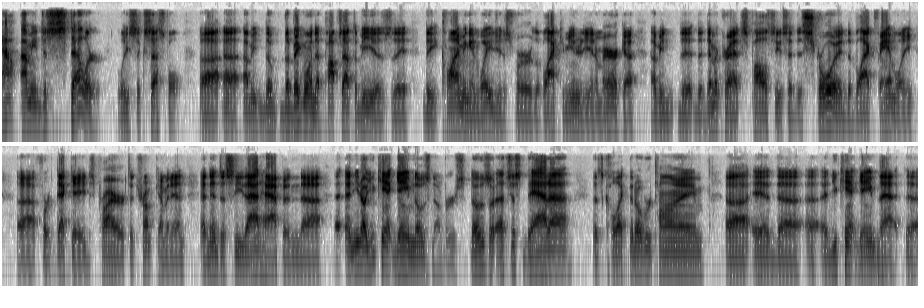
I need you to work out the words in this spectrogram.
out. I mean, just stellarly successful. Uh, uh, I mean, the the big one that pops out to me is the the climbing in wages for the black community in America. I mean, the the Democrats' policies had destroyed the black family uh, for decades prior to Trump coming in, and then to see that happen, uh, and you know, you can't game those numbers. Those are that's just data that's collected over time uh, and uh, uh, and you can't game that. Uh,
